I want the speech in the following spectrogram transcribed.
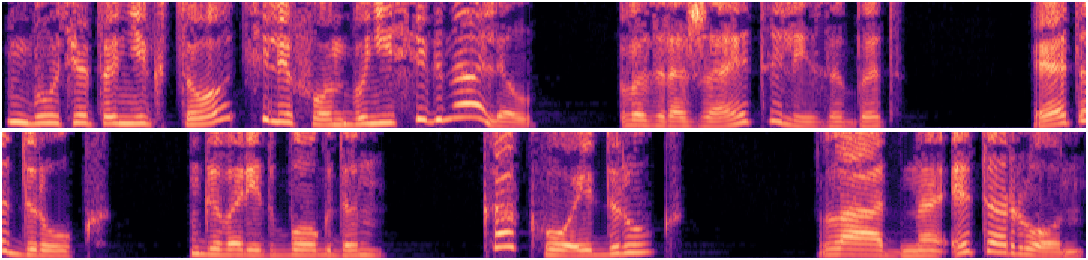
«Будь это никто, телефон бы не сигналил», — возражает Элизабет. «Это друг», — говорит Богдан. «Какой друг?» «Ладно, это Рон»,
